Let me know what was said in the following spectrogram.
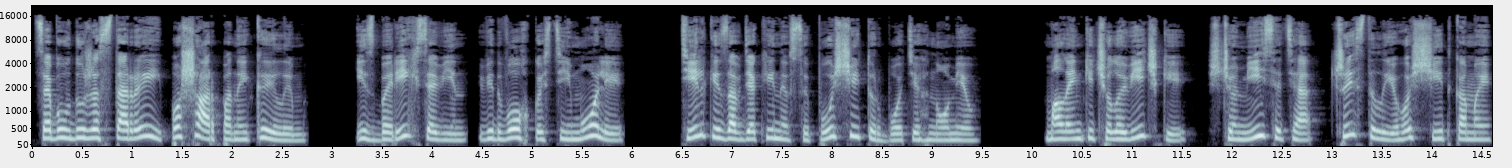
Це був дуже старий, пошарпаний килим, і зберігся він від вогкості й молі тільки завдяки невсипущій турботі гномів. Маленькі чоловічки щомісяця чистили його щітками,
